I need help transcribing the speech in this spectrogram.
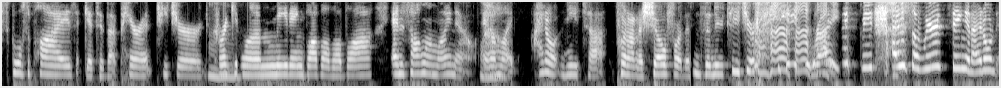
school supplies, get to the parent teacher Mhm. curriculum meeting, blah blah blah blah, and it's all online now. And I'm like, I don't need to put on a show for the the new teacher. Right. I mean, and it's a weird thing, and I don't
